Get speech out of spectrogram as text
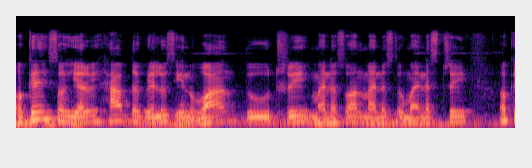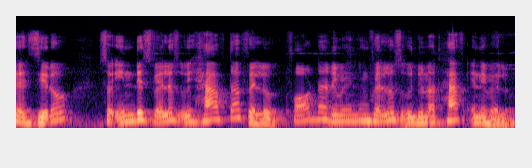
Okay so here we have the values in 1 2 3 minus 1 minus 2 minus 3 okay 0 so in these values we have the value. For the remaining values we do not have any value.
